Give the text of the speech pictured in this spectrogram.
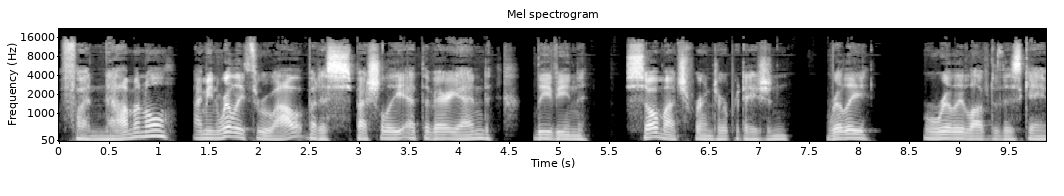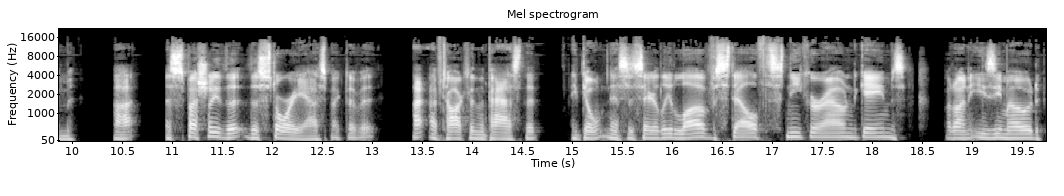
phenomenal. I mean, really throughout, but especially at the very end, leaving so much for interpretation. Really, really loved this game, uh, especially the the story aspect of it. I, I've talked in the past that I don't necessarily love stealth sneak around games, but on easy mode,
